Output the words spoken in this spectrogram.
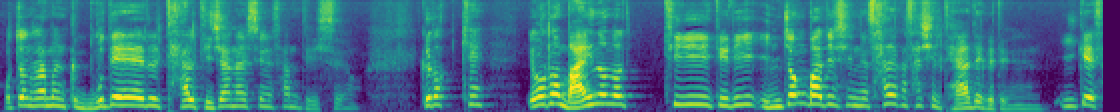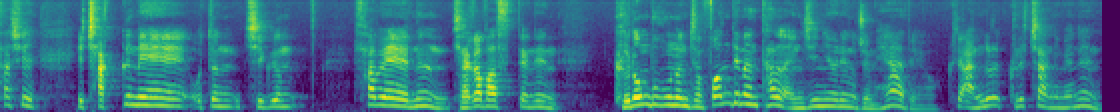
어떤 사람은 그 무대를 잘 디자인할 수 있는 사람들이 있어요. 그렇게 여러 minority들이 인정받을 수 있는 사회가 사실 돼야 되거든. 이게 사실 작금의 어떤 지금 사회는 제가 봤을 때는 그런 부분은 좀 펀드멘탈 엔지니어링을 좀 해야 돼요. 안 그렇지 않으면은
